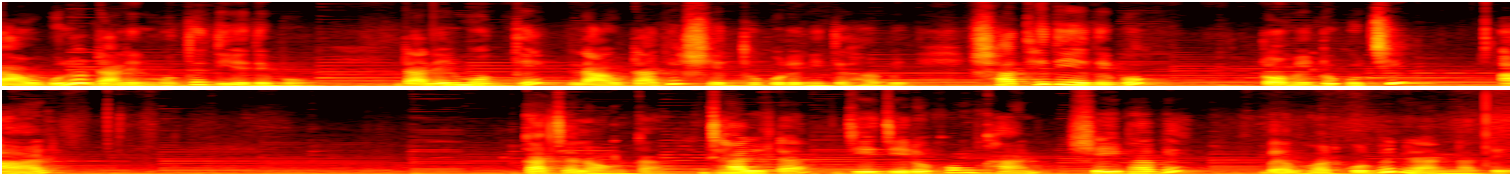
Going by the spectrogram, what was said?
লাউগুলো ডালের মধ্যে দিয়ে দেব। ডালের মধ্যে লাউটা আগে সেদ্ধ করে নিতে হবে। সাথে দিয়ে দেব টমেটো কুচি আর কাঁচা লঙ্কা। ঝালটা যে যেরকম খান সেইভাবে ব্যবহার করবেন রান্নাতে।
